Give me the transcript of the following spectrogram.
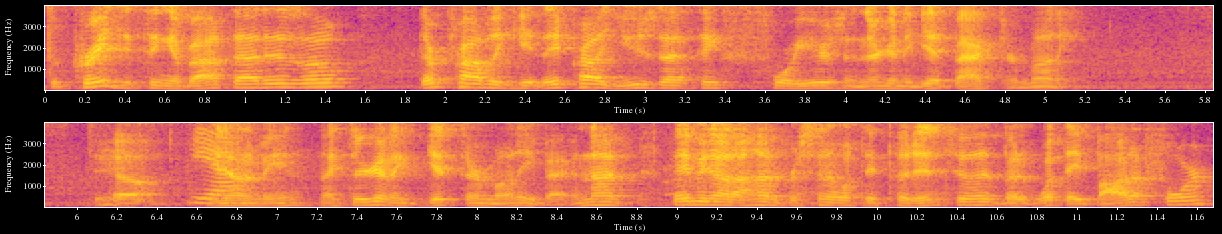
the crazy thing about that is though, they're probably get they probably use that thing for four years and they're gonna get back their money. Yeah. Yeah. You know what I mean? Like they're gonna get their money back. Not maybe not hundred percent of what they put into it, but what they bought it for.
